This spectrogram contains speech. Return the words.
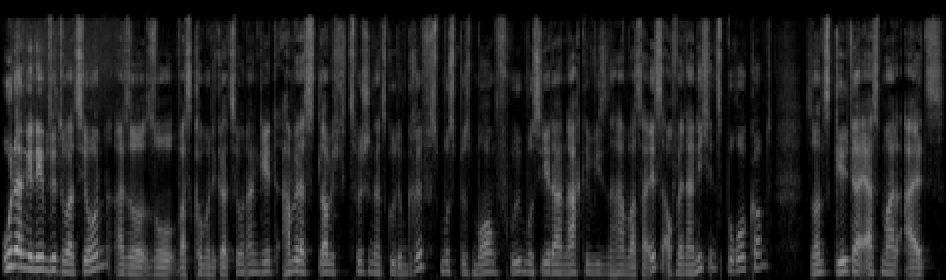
unangenehmen Situationen, also so was Kommunikation angeht, haben wir das, glaube ich, inzwischen ganz gut im Griff. Es muss bis morgen früh, muss jeder nachgewiesen haben, was er ist, auch wenn er nicht ins Büro kommt. Sonst gilt er erstmal als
